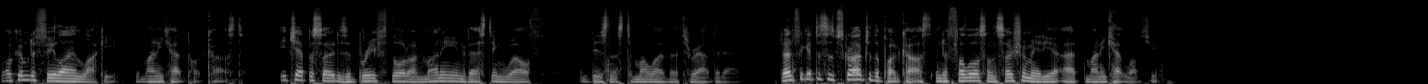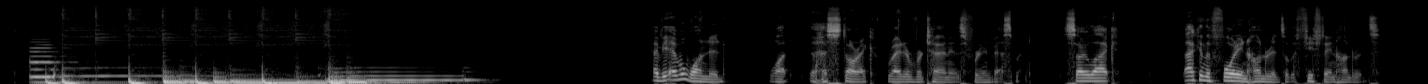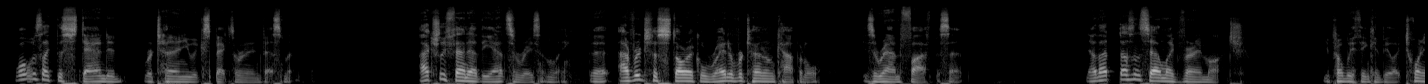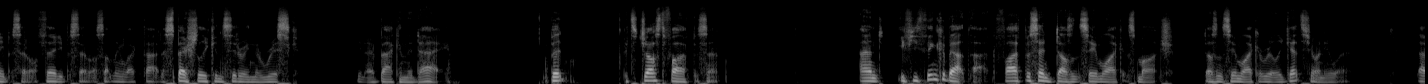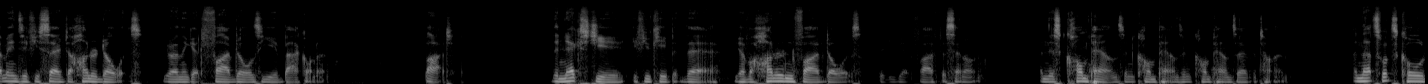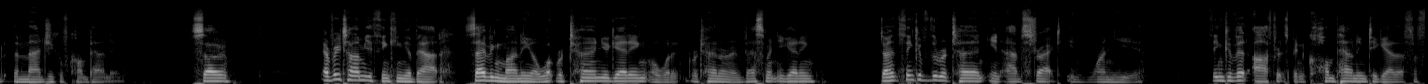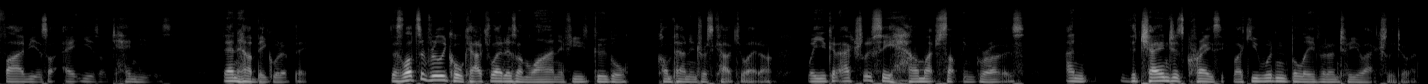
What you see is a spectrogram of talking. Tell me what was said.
Welcome to Feline Lucky, the Money Cat podcast. Each episode is a brief thought on money, investing, wealth, and business to mull over throughout the day. Don't forget to subscribe to the podcast and to follow us on social media at Money Cat Loves You. Have you ever wondered what the historic rate of return is for an investment? So, like back in the 1400s or the 1500s, what was like the standard return you expect on an investment? I actually found out the answer recently. The average historical rate of return on capital is around 5%. Now, that doesn't sound like very much. You probably think it'd be like 20% or 30% or something like that, especially considering the risk, you know, back in the day. But it's just 5%. And if you think about that, 5% doesn't seem like it's much, doesn't seem like it really gets you anywhere. That means if you saved $100, you only get $5 a year back on it. But the next year, if you keep it there, you have $105 that you get 5% on. And this compounds and compounds and compounds over time. And that's what's called the magic of compounding. So every time you're thinking about saving money or what return you're getting or what return on investment you're getting, don't think of the return in abstract in one year. Think of it after it's been compounding together for five years or eight years or 10 years. Then how big would it be? There's lots of really cool calculators online if you Google compound interest calculator where you can actually see how much something grows. And the change is crazy. Like you wouldn't believe it until you actually do it.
